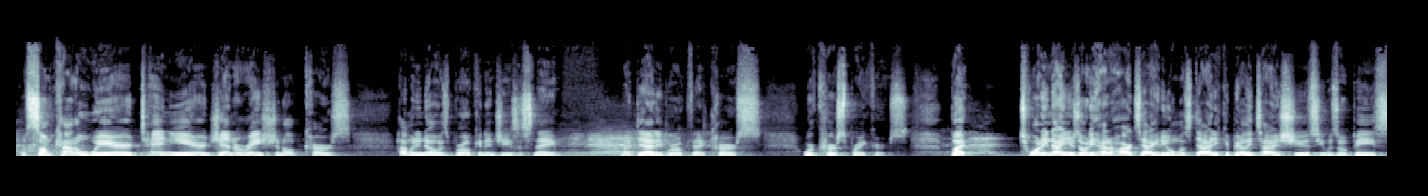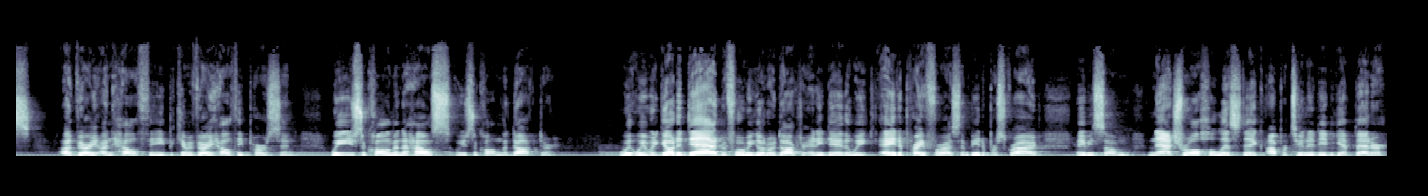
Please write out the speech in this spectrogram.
it was some kind of weird 10 year generational curse. How many know it was broken in Jesus' name? My daddy broke that curse. We're curse breakers. But 29 years old, he had a heart attack and he almost died. He could barely tie his shoes. He was obese, uh, very unhealthy, became a very healthy person. We used to call him in the house, we used to call him the doctor. We, we would go to dad before we go to a doctor any day of the week. A, to pray for us, and B, to prescribe maybe some natural, holistic opportunity to get better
